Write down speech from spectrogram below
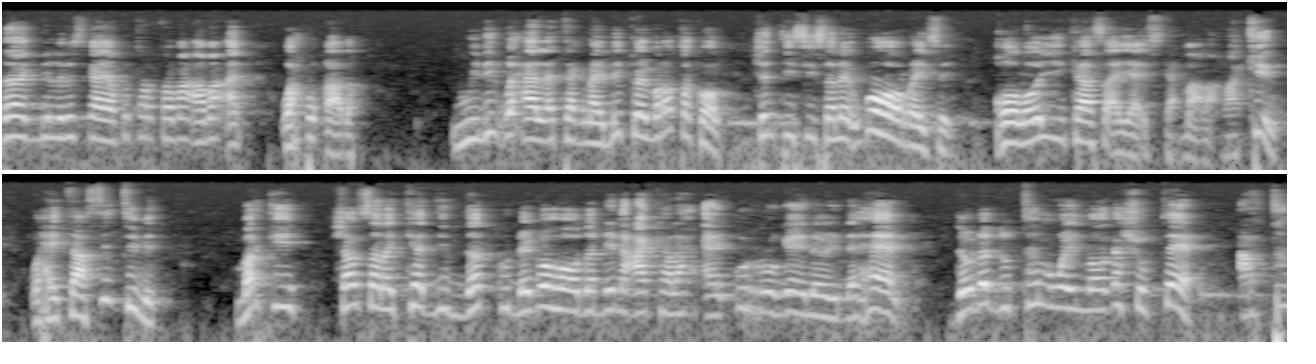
drug dealerska ayaa ku tartama ama wax ku qaada weli waxaa la taagnaay bitcoin protocol shantiisii sane ugu horeysay qolooyinkaas ayaa isticmaala laakiin waxay taasi timid. Markii shan sano kadib dadku dhegahooda dhinaca kale ay u rogeen oy dhaheen dowladdu tan way nooga shubtee artan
